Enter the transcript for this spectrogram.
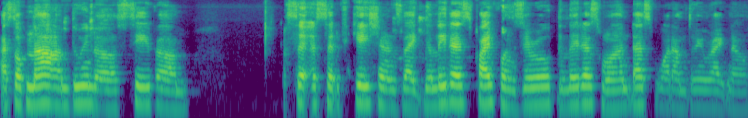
As of now, I'm doing the SAFe um, certifications, like the latest 5.0, the latest one. That's what I'm doing right now.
